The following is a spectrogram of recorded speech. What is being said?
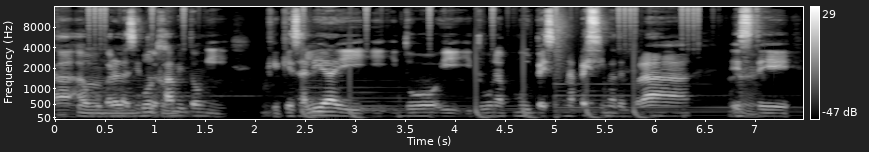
a, ocupar el asiento de Hamilton y que, salía y, tuvo, y, tuvo una, muy una pésima temporada. Este,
